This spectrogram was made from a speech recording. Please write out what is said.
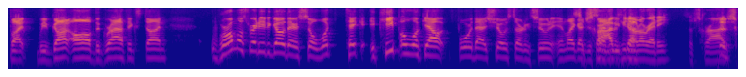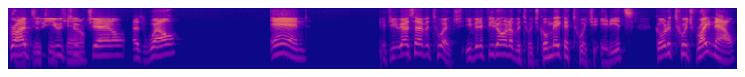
but we've got all of the graphics done. We're almost ready to go there. So look, take, keep a lookout for that show starting soon. And like I just said, if you don't already. Subscribe. subscribe to the the YouTube channel. channel. as well. And if you guys have a Twitch, even if you don't have a Twitch, go make a Twitch, you idiots. Go to Twitch right now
